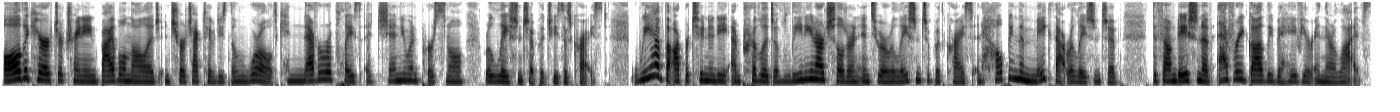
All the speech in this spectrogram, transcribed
All the character training, Bible knowledge, and church activities in the world can never replace a genuine personal relationship with Jesus Christ. We have the opportunity and privilege of leading our children into a relationship with Christ and helping them make that relationship the foundation of every godly behavior in their lives.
